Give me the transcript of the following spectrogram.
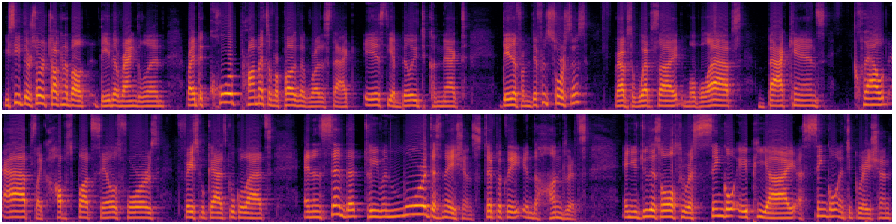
you see they're sort of talking about data wrangling, right? The core promise of a product like RudderStack is the ability to connect data from different sources, perhaps a website, mobile apps, backends, cloud apps like HubSpot, Salesforce, Facebook ads, Google ads, and then send that to even more destinations, typically in the hundreds. And you do this all through a single API, a single integration.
